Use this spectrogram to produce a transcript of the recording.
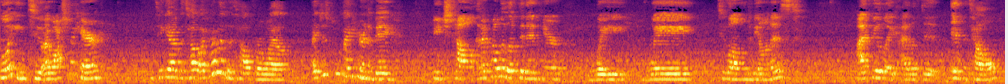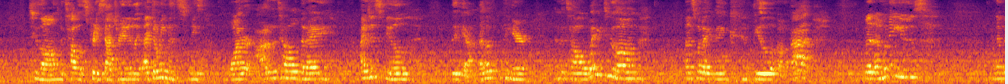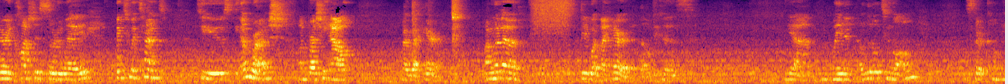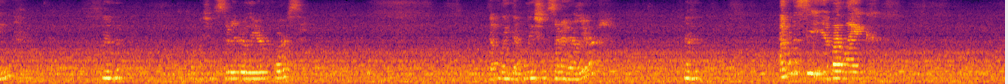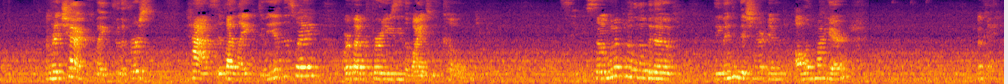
going to, I washed my hair, and take it out of the towel. I've had it in the towel for a while. I just put my hair in a big beach towel and I probably left it in here way, way too long to be honest. I feel like I left it in the towel too long. The towel is pretty saturated. Like I don't even squeeze water out of the towel, but I I just feel that yeah, I left my hair in the towel way too long. That's what I think and feel about that. But I'm gonna use in a very cautious sort of way. Going to attempt to use the unbrush on brushing out my wet hair. I'm gonna do wet my hair though because yeah, I waited a little too long to start combing. I should have started earlier, of course. Definitely, definitely should have started earlier. I'm gonna see if I like. I'm gonna check, like, for the first pass, if I like doing it this way, or if I prefer using the wide tooth comb. Let's see. So I'm gonna put a little bit of leave-in conditioner in all of my hair. Okay.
